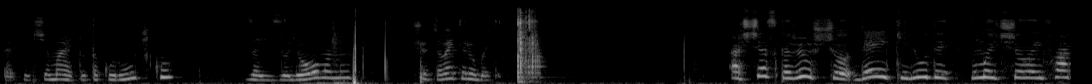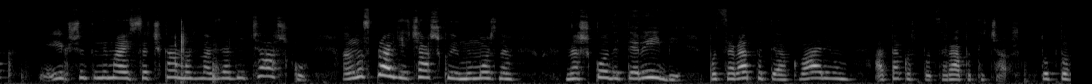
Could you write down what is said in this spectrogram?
Так, він ще має тут таку ручку заізольовану. Що ж, давайте робити. А ще скажу, що деякі люди думають, що лайфхак, якщо ти не маєш сачка, можна взяти чашку. Але насправді чашкою ми можна нашкодити рибі, поцарапати акваріум, а також поцарапати чашку. Тобто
